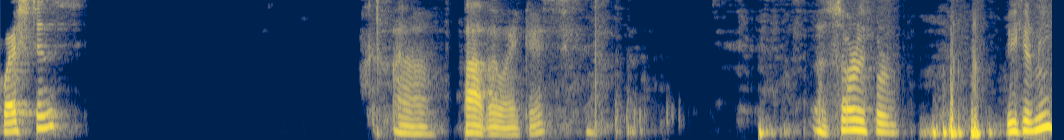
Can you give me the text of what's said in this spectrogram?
questions. Uh, Pavel, I guess. Uh, sorry for. Do you hear me?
